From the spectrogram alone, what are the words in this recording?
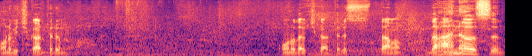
Onu bir çıkartırım. Onu da çıkartırız. Tamam. Daha ne olsun?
